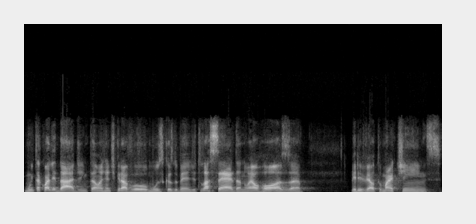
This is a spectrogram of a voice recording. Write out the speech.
muita qualidade. Então, a gente gravou músicas do Benedito Lacerda, Noel Rosa, Erivelto Martins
